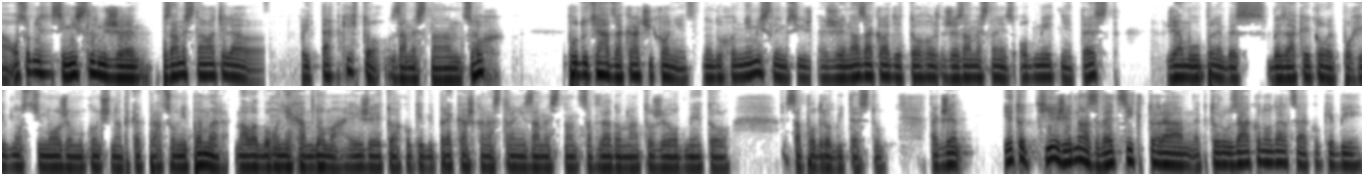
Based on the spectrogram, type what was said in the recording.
A osobne si myslím, že zamestnávateľa pri takýchto zamestnancoch budú ťahať za kračí koniec. Jednoducho nemyslím si, že na základe toho, že zamestnanec odmietne test, že ja mu úplne bez, bez akékoľvek pochybnosti môžem ukončiť napríklad pracovný pomer, alebo ho nechám doma, hej, že je to ako keby prekážka na strane zamestnanca vzhľadom na to, že odmietol sa podrobiť testu. Takže je to tiež jedna z vecí, ktorá, ktorú zákonodárca ako keby,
